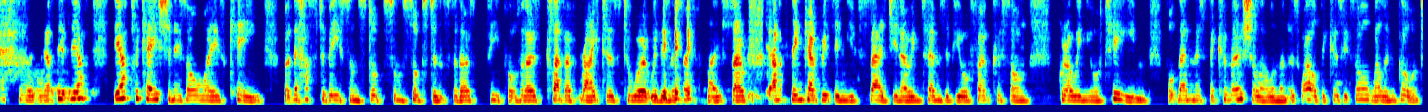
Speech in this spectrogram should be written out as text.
Absolutely. I think the, the application is always key, but there has to be some stub, some substance for those people, for those clever writers to work with in the first place. So, yeah. and I think everything you've said, you know, in terms of your focus on growing your team, but then there's the commercial element as well, because it's all well and good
